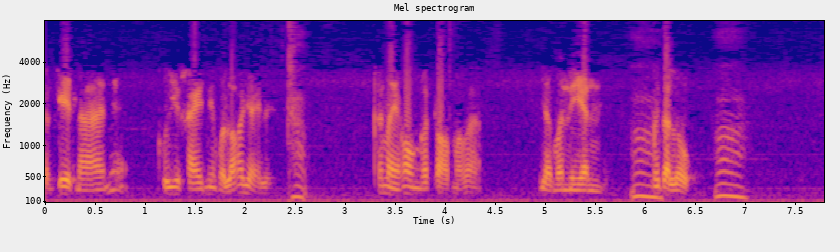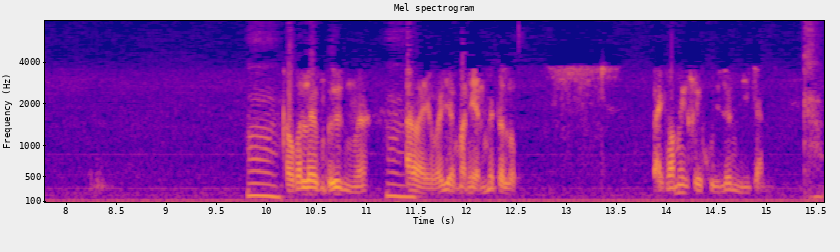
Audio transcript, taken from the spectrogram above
สังเกตนะเนี่ย คุยกับใครเนี่ยหัวเราะใหญ่เลย ครับ ข้างในห้องก็ตอบมาว่า อย่ามาเนียนอ่าไม่ตลกอ่าอ่าเขาก็เริ่มอึ้งนะอ่าอะไรวะอย่ามาเนียนไม่ตลก แต่ก็ไม่เคยคุยเรื่องนี้กันครับ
